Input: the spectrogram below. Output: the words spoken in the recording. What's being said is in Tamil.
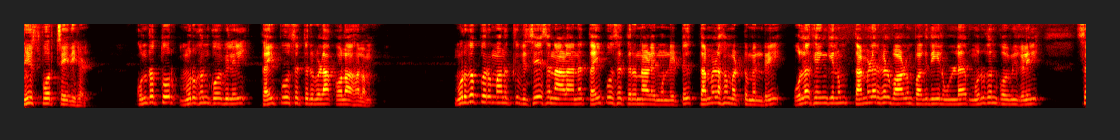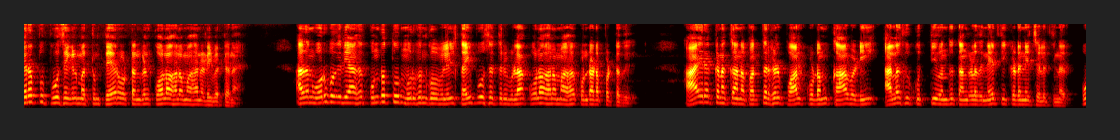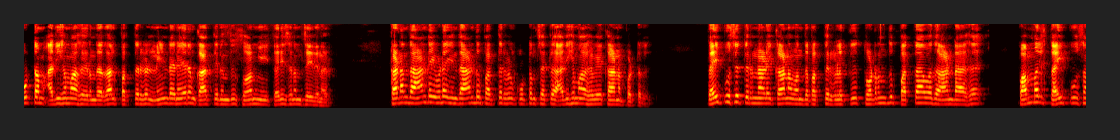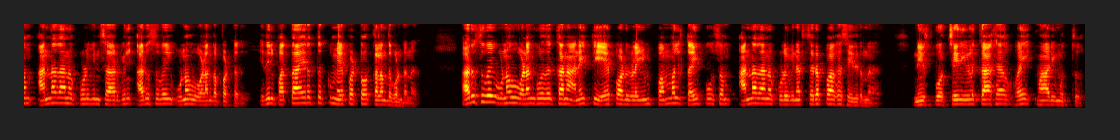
நியூஸ் போர்ட் செய்திகள். குன்றத்தூர் முருகன் கோவிலில் தைப்பூச திருவிழா கோலாகலம். முருகப்பெருமானுக்கு விசேஷ நாளான தைப்பூச திருநாளை முன்னிட்டு தமிழகம் மட்டுமின்றி உலகெங்கிலும் தமிழர்கள் வாழும் பகுதியில் உள்ள முருகன் கோவில்களில் சிறப்பு பூஜைகள் மற்றும் தேரோட்டங்கள் கோலாகலமாக நடைபெற்றன. அதன் ஒரு பகுதியாக குன்றத்தூர் முருகன் கோவிலில் தைப்பூச திருவிழா கோலாகலமாக கொண்டாடப்பட்டது. ஆயிரக்கணக்கான பக்தர்கள் பால்குடம் காவடி அலகு குத்தி வந்து தங்களது நேர்த்திக்கடனை செலுத்தினர். கூட்டம் அதிகமாக இருந்ததால் பக்தர்கள் நீண்ட நேரம் காத்திருந்து சுவாமியை தரிசனம் செய்தனர். கடந்த ஆண்டை விட இந்த ஆண்டு பக்தர்கள் கூட்டம் சற்று அதிகமாகவே காணப்பட்டது. தைப்பூச திருநாளை காண வந்த பக்தர்களுக்கு தொடர்ந்து பத்தாவது ஆண்டாக பம்மல் தைப்பூசம் அன்னதான குழுவின் சார்பில் அறுசுவை உணவு வழங்கப்பட்டது. இதில் பத்தாயிரத்துக்கும் மேற்பட்டோர் கலந்து கொண்டனர். அறுசுவை உணவு வழங்குவதற்கான அனைத்து ஏற்பாடுகளையும் பம்மல் தைப்பூசம் அன்னதான குழுவினர் சிறப்பாக செய்திருந்தனர். நியூஸ் போர்ட் செய்திகளுக்காக வை மாரிமுத்து.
